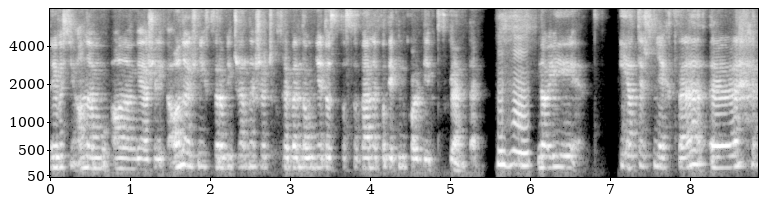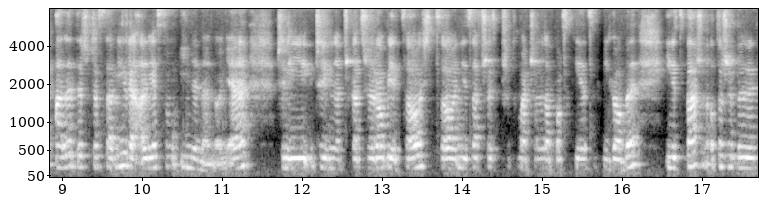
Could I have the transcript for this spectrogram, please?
No i właśnie ona, ona mówi, że ona już nie chce robić żadnych rzeczy, które będą niedostosowane pod jakimkolwiek względem. Mhm. No i ja też nie chcę, y, ale też czasami realia są inne, no nie? Czyli, czyli na przykład, że robię coś, co nie zawsze jest przetłumaczone na polski język migowy i jest ważne o to, żeby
